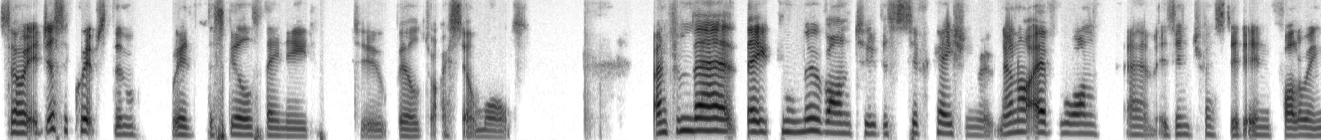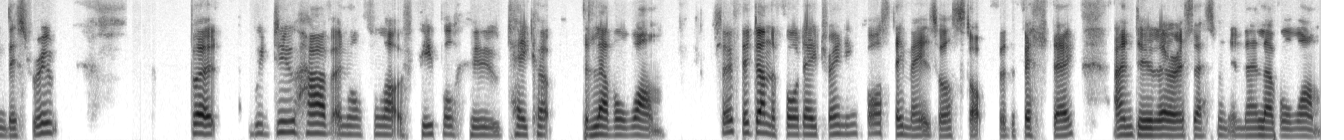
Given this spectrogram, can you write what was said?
So it just equips them with the skills they need to build dry stone walls. And from there, they can move on to the certification route. Now, not everyone um, is interested in following this route, but we do have an awful lot of people who take up the level one. So if they've done the four day training course, they may as well stop for the fifth day and do their assessment in their level one.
